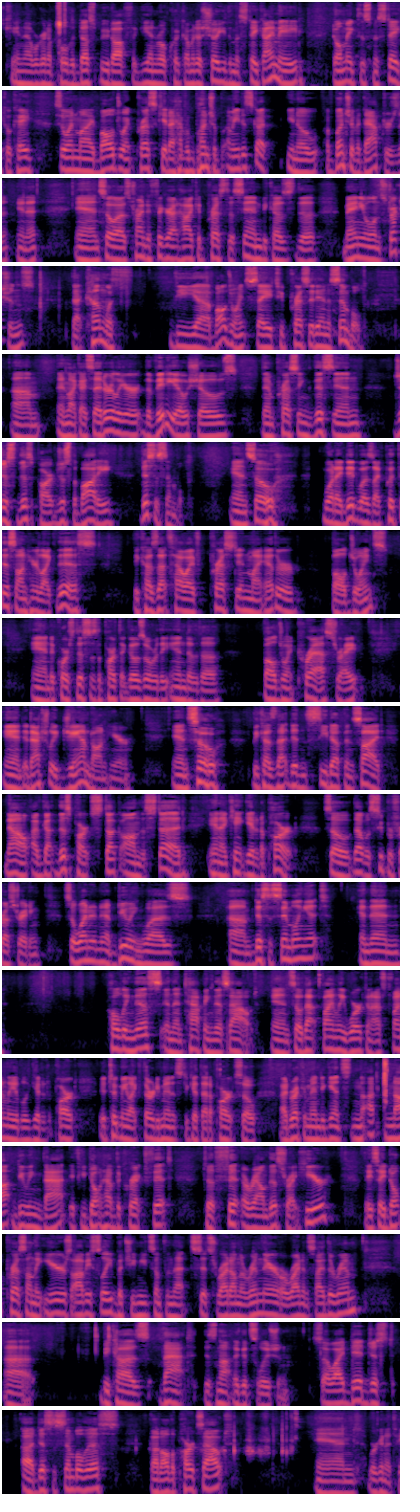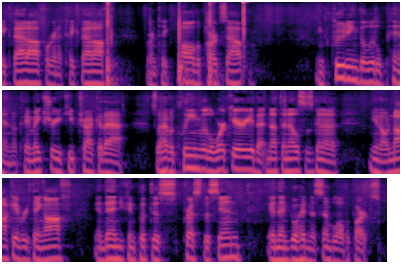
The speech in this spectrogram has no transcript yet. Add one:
Okay, now we're going to pull the dust boot off again real quick. I'm going to show you the mistake I made. Don't make this mistake, okay? So in my ball joint press kit, I have a bunch of, I mean, it's got, you know, a bunch of adapters in it. And so I was trying to figure out how I could press this in because the manual instructions that come with the uh, ball joints say to press it in assembled. Um, and like I said earlier, the video shows them pressing this in, just this part, just the body, disassembled. And so what I did was I put this on here like this, because that's how I've pressed in my other ball joints. And of course, this is the part that goes over the end of the ball joint press, right? And it actually jammed on here. And so, because that didn't seat up inside, now I've got this part stuck on the stud and I can't get it apart. So that was super frustrating. So what I ended up doing was um, disassembling it and then holding this and then tapping this out. And so that finally worked and I was finally able to get it apart. It took me like 30 minutes to get that apart. So I'd recommend against not, not doing that if you don't have the correct fit to fit around this right here. They say don't press on the ears, obviously, but you need something that sits right on the rim there or right inside the rim uh, because that is not a good solution. So I did just uh, disassemble this, got all the parts out, and we're going to take that off. We're going to take that off. We're going to take all the parts out, including the little pin. Okay, make sure you keep track of that. So have a clean little work area that nothing else is going to, you know, knock everything off. And then you can put this, press this in, and then go ahead and assemble all the parts.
